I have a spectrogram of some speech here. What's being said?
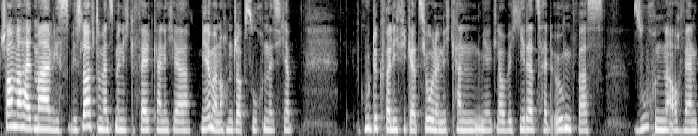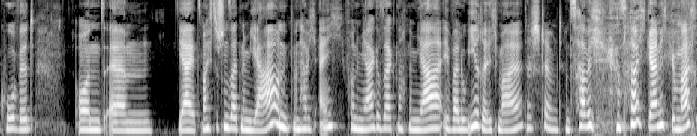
schauen wir halt mal, wie es läuft. Und wenn es mir nicht gefällt, kann ich ja mir immer noch einen Job suchen. Ich habe gute Qualifikationen. Ich kann mir, glaube ich, jederzeit irgendwas suchen, auch während Covid. Und ähm, ja, jetzt mache ich das schon seit einem Jahr und dann habe ich eigentlich vor einem Jahr gesagt, nach einem Jahr evaluiere ich mal. Das stimmt. Und das habe ich, das habe ich gar nicht gemacht.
